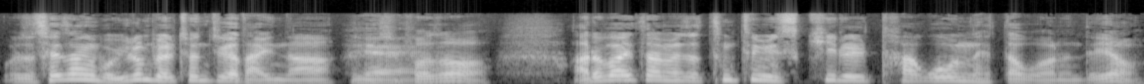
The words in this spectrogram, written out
그래서 세상에 뭐 이런 별천지가 다 있나 네. 싶어서 아르바이트 하면서 틈틈이 스키를 타곤 했다고 하는데요.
